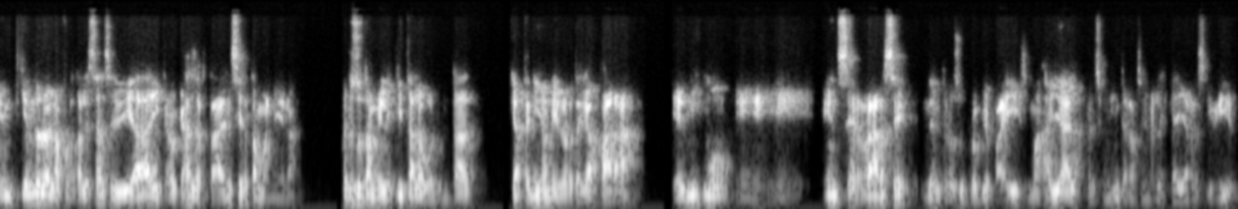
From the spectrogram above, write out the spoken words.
entiendo lo de la fortaleza asediada y creo que es acertada en cierta manera, pero eso también le quita la voluntad que ha tenido Daniel Ortega para él mismo eh, encerrarse dentro de su propio país, más allá de las presiones internacionales que haya recibido.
